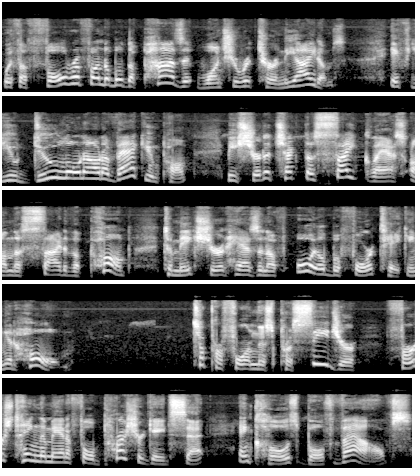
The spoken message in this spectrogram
with a full refundable deposit once you return the items. If you do loan out a vacuum pump, be sure to check the sight glass on the side of the pump to make sure it has enough oil before taking it home. To perform this procedure, first hang the manifold pressure gauge set and close both valves.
